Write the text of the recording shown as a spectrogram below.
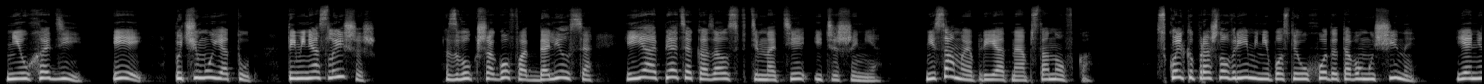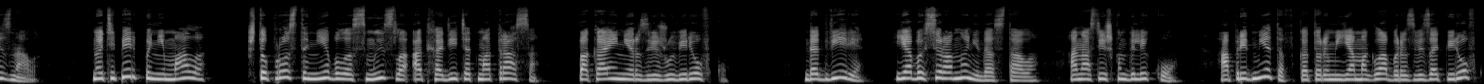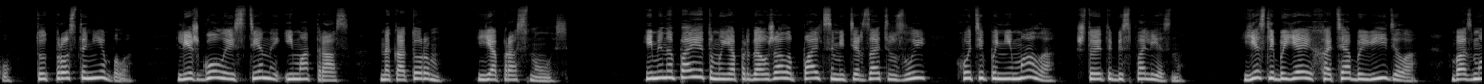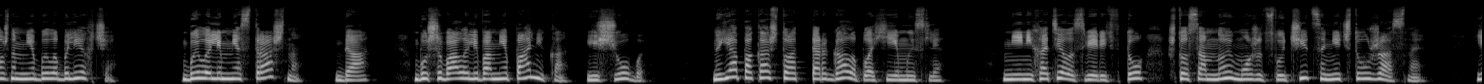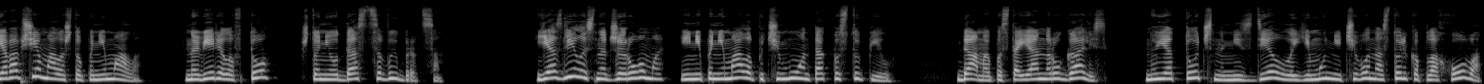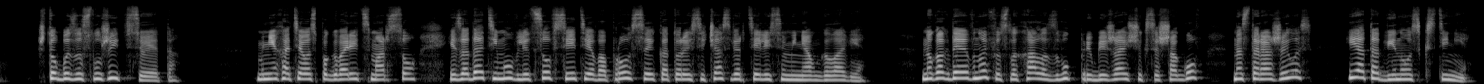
«Не уходи! Эй, почему я тут? Ты меня слышишь?» Звук шагов отдалился, и я опять оказалась в темноте и тишине. Не самая приятная обстановка. Сколько прошло времени после ухода того мужчины, я не знала. Но теперь понимала, что просто не было смысла отходить от матраса, пока я не развяжу веревку. До двери я бы все равно не достала, она слишком далеко, а предметов, которыми я могла бы развязать веревку, тут просто не было. Лишь голые стены и матрас, на котором я проснулась. Именно поэтому я продолжала пальцами терзать узлы, хоть и понимала, что это бесполезно. Если бы я их хотя бы видела, возможно, мне было бы легче. Было ли мне страшно? Да. Бушевала ли во мне паника? Еще бы. Но я пока что отторгала плохие мысли. Мне не хотелось верить в то, что со мной может случиться нечто ужасное. Я вообще мало что понимала, но верила в то, что не удастся выбраться. Я злилась на Джерома и не понимала, почему он так поступил. Да, мы постоянно ругались, но я точно не сделала ему ничего настолько плохого, чтобы заслужить все это. Мне хотелось поговорить с Марсо и задать ему в лицо все те вопросы, которые сейчас вертелись у меня в голове. Но когда я вновь услыхала звук приближающихся шагов, насторожилась и отодвинулась к стене.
